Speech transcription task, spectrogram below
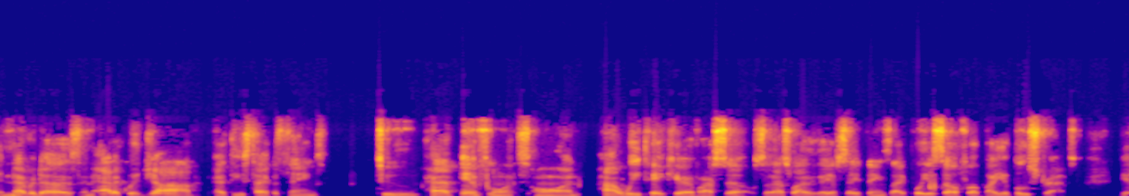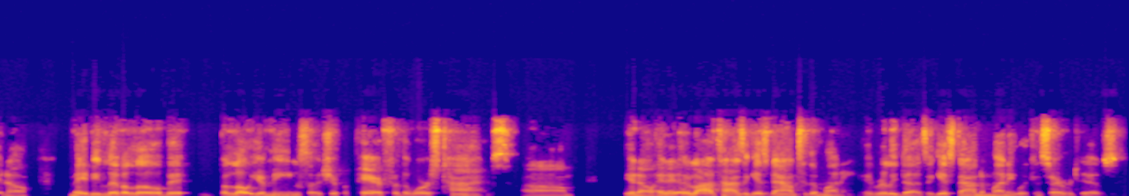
and never does an adequate job at these type of things, to have influence on how we take care of ourselves. So that's why they say things like pull yourself up by your bootstraps. You know, maybe live a little bit below your means so that you're prepared for the worst times. Um, you know, and it, a lot of times it gets down to the money. It really does. It gets down to money with conservatives,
